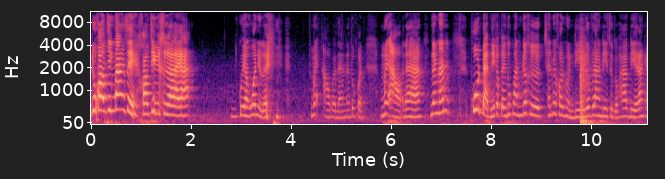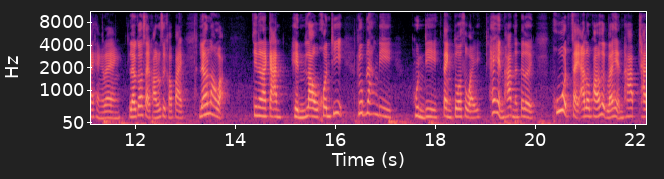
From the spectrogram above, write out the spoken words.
ดูความจริงบ้างสิ ความจริงคืออะไรฮะ กูยังอ้วนอยู่เลย ไม่เอาแบบนั้นนะทุกคนไม่เอานะคะดังนั้นพูดแบบนี้กับตัวเองทุกวันก็คือ ฉันเป็นคนหุ่นดีรูปร่างดีสุขภาพดีร่างกายแข็งแรง แล้วก็ใส่ความรู้สึกเข้าไป แล้วเราอะจินตนาการเห็นเราคนที่รูปร่างดี หุ่นดี แต่งตัวสวยให้เห็นภาพนั้นไปเลย พูดใส่อารมณ์ความรู้สึกแล้วเห็นภาพชัด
